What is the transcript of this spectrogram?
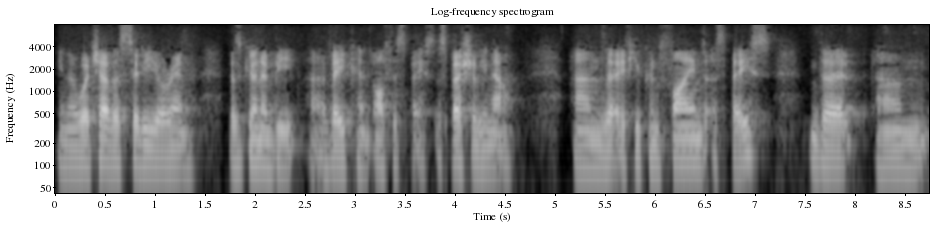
You know, whichever city you're in, there's going to be a vacant office space, especially now. And uh, if you can find a space that um,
